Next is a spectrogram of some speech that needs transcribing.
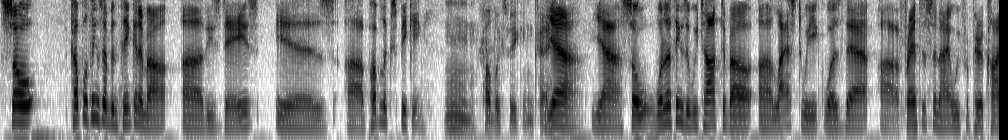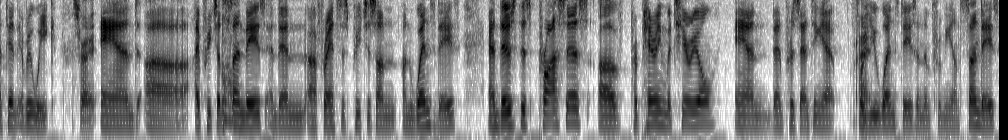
So a couple of things I've been thinking about uh, these days is uh, public speaking. Mm, public speaking. Okay. Yeah, yeah. So one of the things that we talked about uh, last week was that uh, Francis and I we prepare content every week, That's right. and uh, I preach on Sundays, and then uh, Francis preaches on on Wednesdays. And there's this process of preparing material and then presenting it for Right. you Wednesdays, and then for me on Sundays.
